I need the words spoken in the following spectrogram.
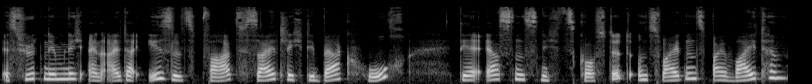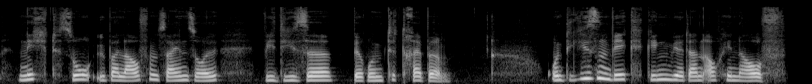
Es führt nämlich ein alter Eselspfad seitlich den Berg hoch, der erstens nichts kostet und zweitens bei weitem nicht so überlaufen sein soll wie diese berühmte Treppe. Und diesen Weg gingen wir dann auch hinauf.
